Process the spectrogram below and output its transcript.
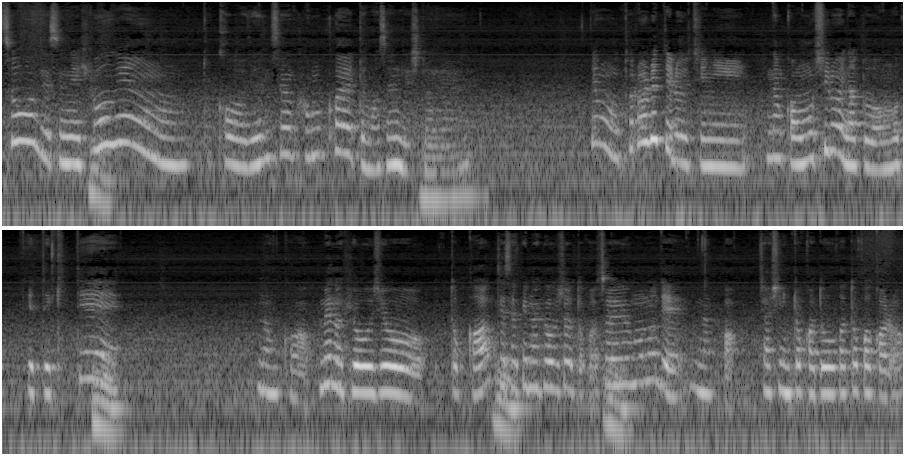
そうですね。表現とかは全然考えてませんでしたね、でも撮られてるうちになんか面白いなとは思っててきて、なんか目の表情とかうん手先の表情とか、そういうものでなんか写真とか動画とかから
